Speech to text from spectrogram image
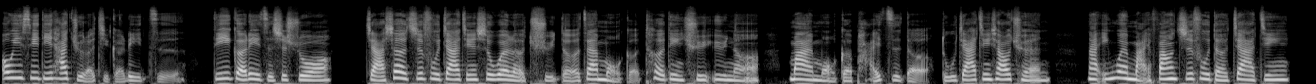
OECD 他举了几个例子。第一个例子是说，假设支付价金是为了取得在某个特定区域呢卖某个牌子的独家经销权，那因为买方支付的价金，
